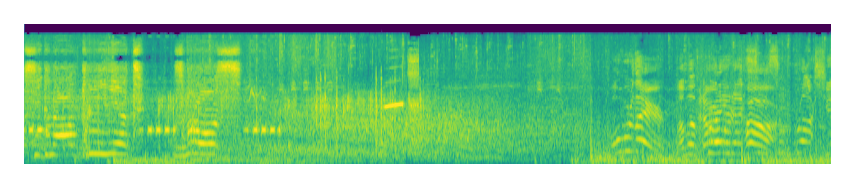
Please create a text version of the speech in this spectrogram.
Сигнал принят! Сброс! Over there! I'm An afraid armored I car. see some Russians.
